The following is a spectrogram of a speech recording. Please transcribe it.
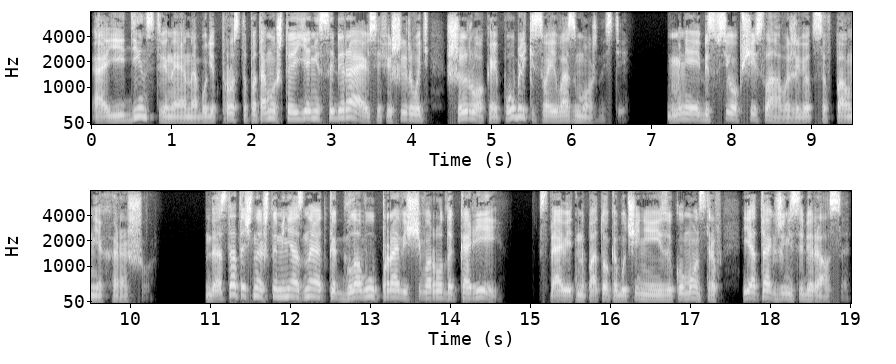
А единственной она будет просто потому, что я не собираюсь афишировать широкой публике свои возможности. Мне и без всеобщей славы живется вполне хорошо. Достаточно, что меня знают как главу правящего рода Кореи. Ставить на поток обучения языку монстров я также не собирался.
